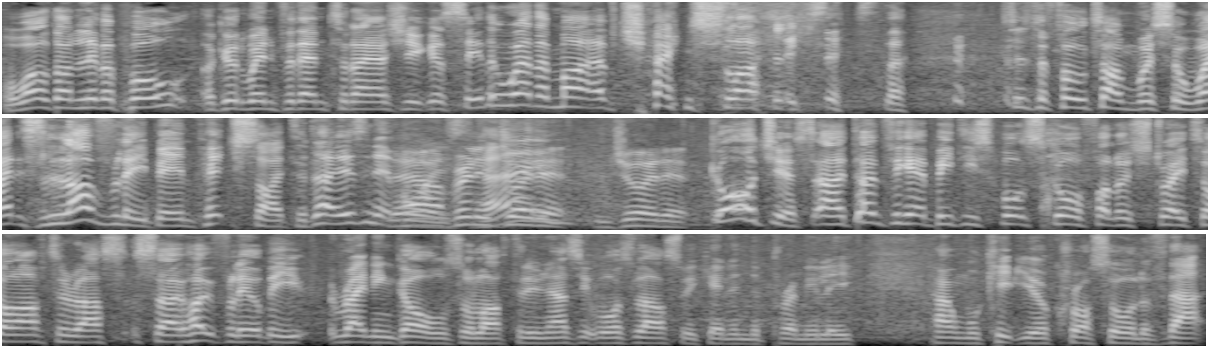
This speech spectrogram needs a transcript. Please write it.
Well, well done, Liverpool. A good win for them today, as you can see. The weather might have changed slightly since the since the full-time whistle went. It's lovely being pitch side today, isn't it, yeah, boys? I've really enjoyed it. Enjoyed it. Gorgeous. Uh, don't forget, BT Sports Score follows straight on after us, so hopefully it'll be raining goals all afternoon, as it was last weekend in the Premier League, and we'll keep you across all of that.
